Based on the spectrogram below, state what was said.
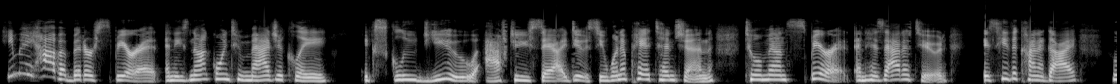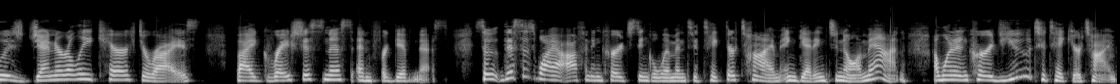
he may have a bitter spirit and he's not going to magically exclude you after you say I do. So you want to pay attention to a man's spirit and his attitude. Is he the kind of guy who is generally characterized by graciousness and forgiveness. So this is why I often encourage single women to take their time in getting to know a man. I want to encourage you to take your time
